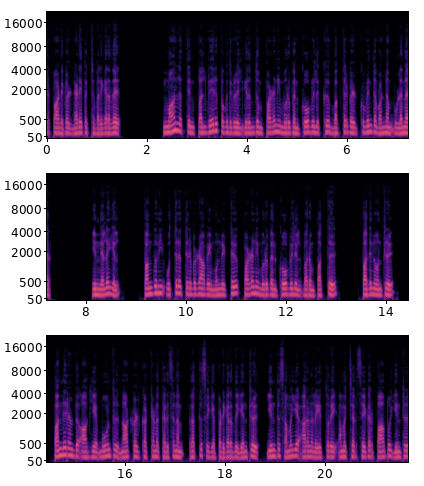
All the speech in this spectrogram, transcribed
ஏற்பாடுகள் நடைபெற்று வருகிறது. மாநிலத்தின் பல்வேறு பகுதிகளில் இருந்தும் பழனி முருகன் கோவிலுக்கு பக்தர்கள் குவிந்த வண்ணம் உள்ளனர். இந்நிலையில் பங்குனி உத்திர திருவிழாவை முன்னிட்டு பழனி முருகன் கோவிலில் வரும் பத்து பதினொன்று பன்னிரண்டு ஆகிய மூன்று நாட்கள் கட்டண தரிசனம் ரத்து செய்யப்படுகிறது என்று இந்து சமய அறநிலையத்துறை அமைச்சர் சேகர் பாபு இன்று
